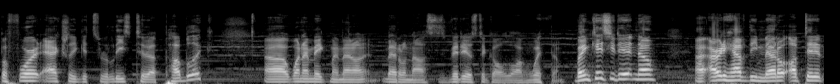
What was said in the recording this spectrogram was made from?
before it actually gets released to the public. Uh, when I make my medal, medal analysis videos to go along with them. But in case you didn't know, I already have the medal updated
